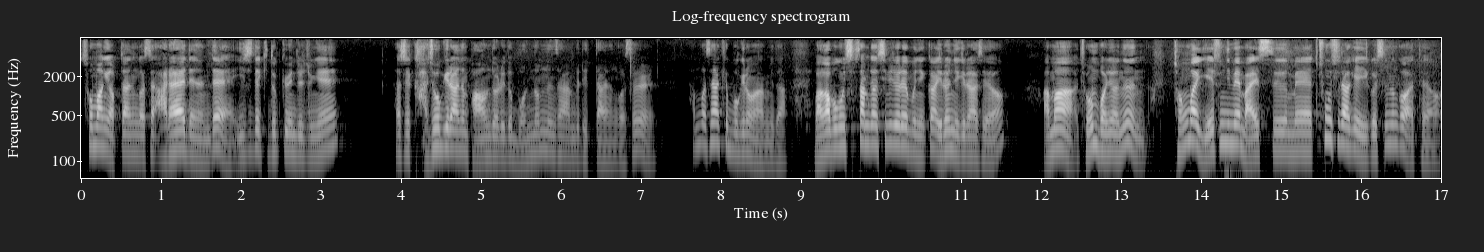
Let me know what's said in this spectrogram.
소망이 없다는 것을 알아야 되는데 이 시대 기독교인들 중에 사실 가족이라는 boundary도 못 넘는 사람들이 있다는 것을 한번 생각해 보기로 원합니다. 마가복음 13장 12절에 보니까 이런 얘기를 하세요. 아마 존 번연은 정말 예수님의 말씀에 충실하게 이걸 쓰는 것 같아요.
